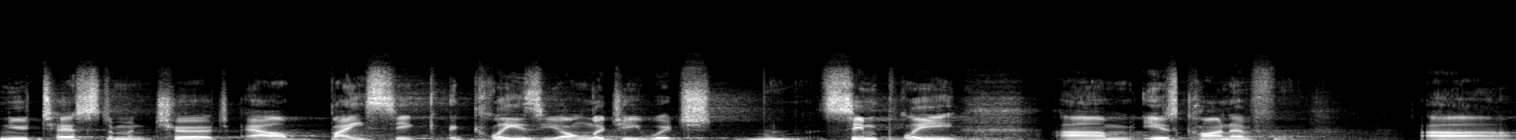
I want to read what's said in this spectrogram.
New Testament church, our basic ecclesiology, which simply um, is kind of, uh,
